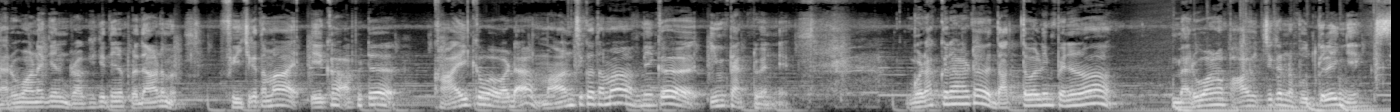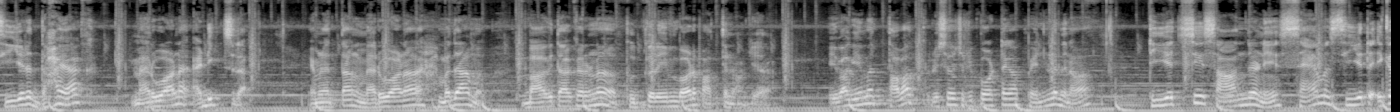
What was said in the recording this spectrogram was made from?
මැරුවානගෙන් ද්‍රගික තියෙන ප්‍රධානම ෆීචික තමා ඒක අපිට කායිකව වඩා මාන්සික තමා මේක ඉම්පැක්ට් වෙන්නේ. ගොඩක් කලාට දත්තවලින් පෙනෙනවා මැරුවාන පාවිච්චි කරන පුද්ගලෙන්ගේ සීයට දහයක් මැරුවාන ඇඩික්ස්ලා එමනැත්තං මැරුවාන හැමදාම භාවිතා කරන පුද්ගලයින් බවට පත්වෙනවා කියලා. ඒවගේම තවත් රිසර්ච් රිපෝට් එක පෙන්ල දෙනවා THC සාන්ද්‍රණය සෑම සීයට එකක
